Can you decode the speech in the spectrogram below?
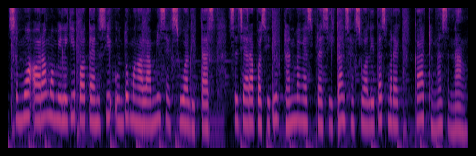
Semua orang memiliki potensi untuk mengalami seksualitas secara positif dan mengekspresikan seksualitas mereka dengan senang.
